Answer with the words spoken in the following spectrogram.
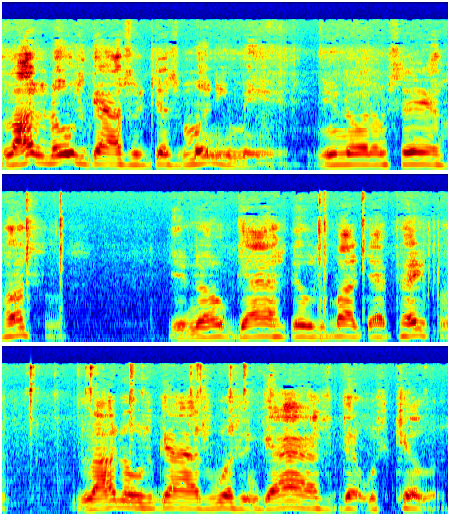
A lot of those guys were just money men. You know what I'm saying? Hustlers. You know, guys that was about that paper. A lot of those guys wasn't guys that was killers.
